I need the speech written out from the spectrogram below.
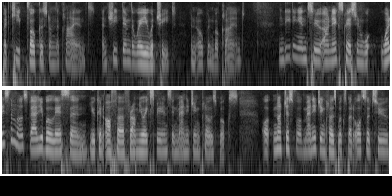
but keep focused on the client and treat them the way you would treat an open book client. Leading into our next question, wh- what is the most valuable lesson you can offer from your experience in managing closed books? or not just for managing closed books, but also to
